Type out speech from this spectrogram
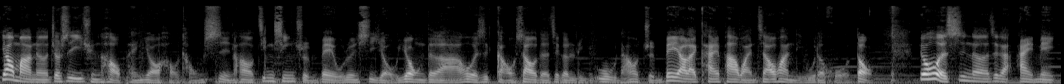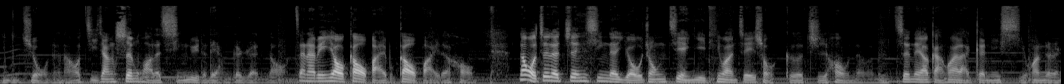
要么呢，就是一群好朋友、好同事，然后精心准备，无论是有用的啊，或者是搞笑的这个礼物，然后准备要来开趴玩交换礼物的活动，又或者是呢，这个暧昧已久呢，然后即将升华的情侣的两个人哦，在那边要告白不告白的吼，那我真的真心的由衷建议，听完这一首歌之后呢，你真的要赶快来跟你喜欢的人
